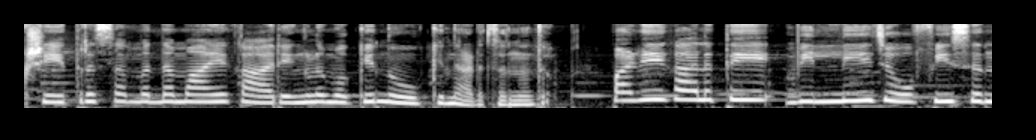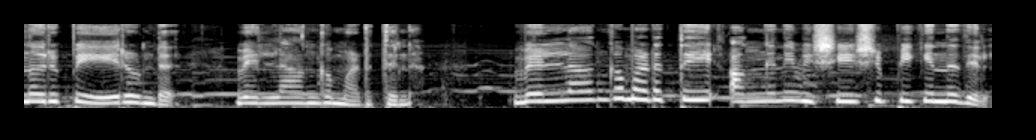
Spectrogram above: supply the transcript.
ക്ഷേത്ര സംബന്ധമായ കാര്യങ്ങളുമൊക്കെ നോക്കി നടത്തുന്നത്. പഴയകാലത്തെ വില്ലേജ് ഓഫീസ് എന്നൊരു പേരുണ്ട് വെള്ളാങ്കമഠത്തിന് വെള്ളാങ്കമഠത്തെ അങ്ങനെ വിശേഷിപ്പിക്കുന്നതിൽ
